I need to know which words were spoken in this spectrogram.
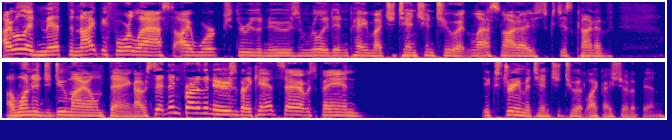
I will admit the night before last I worked through the news and really didn't pay much attention to it. And last night I was just kind of, I wanted to do my own thing. I was sitting in front of the news, but I can't say I was paying extreme attention to it like I should have been.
